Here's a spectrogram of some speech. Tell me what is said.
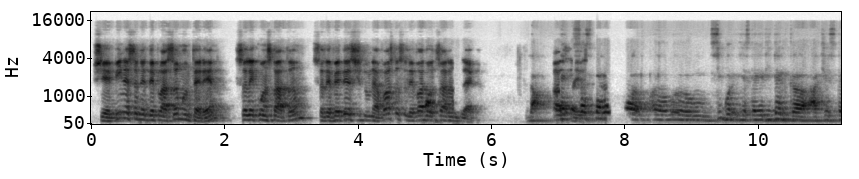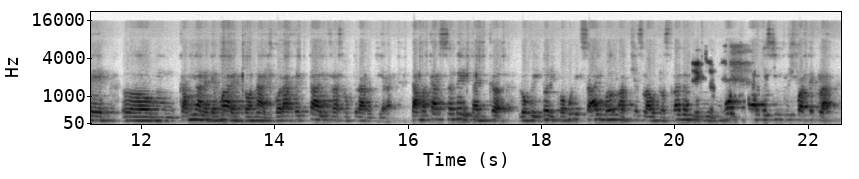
Și e bine să ne deplasăm în teren, să le constatăm, să le vedeți și dumneavoastră, să le vadă da. o țară întreagă. Da. Asta să este. sperăm că, uh, uh, sigur, este evident că aceste uh, camioane de mare tonaj vor afecta infrastructura rutieră dar măcar să merită, adică locuitorii comunei să aibă acces la autostradă exact. în mod foarte simplu și foarte clar.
